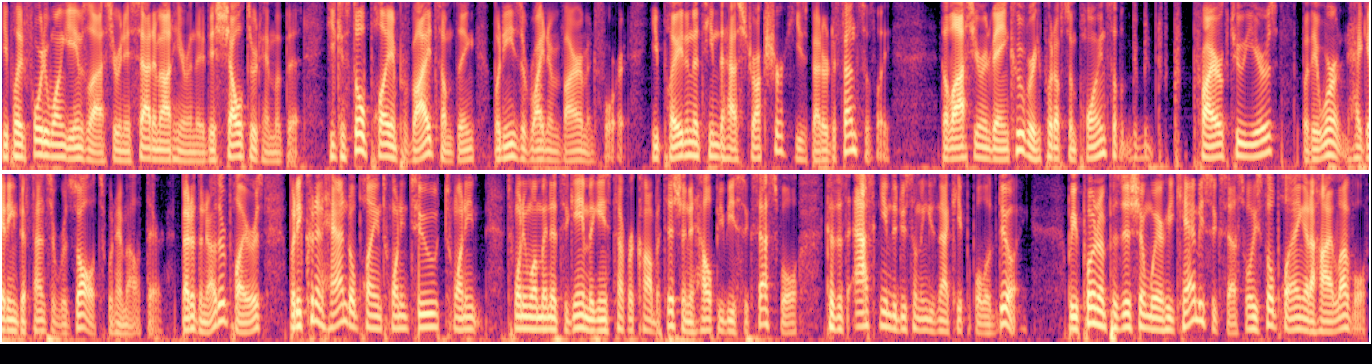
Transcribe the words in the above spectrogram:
He played 41 games last year, and they sat him out here and there. They sheltered him a bit. He can still play and provide something, but he needs the right environment for it. He played in a team that has structure. He's better defensively. The last year in Vancouver, he put up some points prior two years, but they weren't getting defensive results with him out there. Better than other players, but he couldn't handle playing 22, 20, 21 minutes a game against tougher competition and help you be successful because it's asking him to do something he's not capable of doing. But you put him in a position where he can be successful. He's still playing at a high level.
